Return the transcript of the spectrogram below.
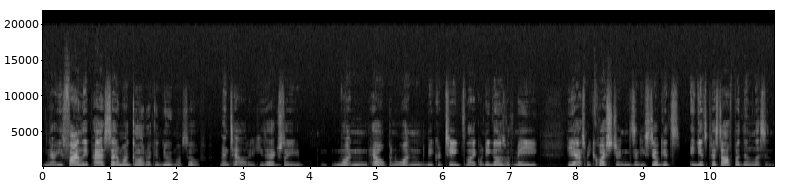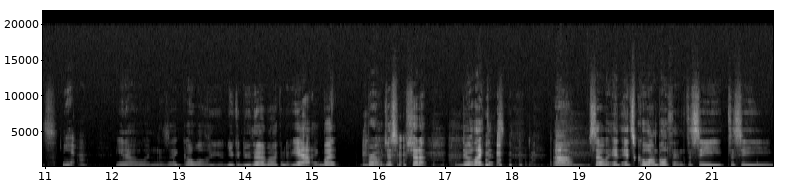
you know he's finally past that. Oh my god, I can do it myself mentality. He's Mm-hmm. actually wanting help and wanting to be critiqued. Like when he goes with me, he asks me questions and he still gets he gets pissed off, but then listens. yeah. You know, and he's like, oh well, you, you can do that, but I can do yeah, but bro, just shut up, do it like this. Um, so it, it's cool on both ends to see to see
